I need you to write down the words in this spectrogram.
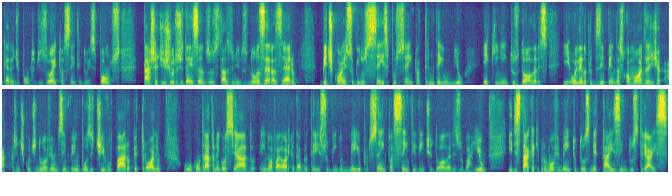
queda de 0,18 a 102 pontos taxa de juros de 10 anos nos Estados Unidos no 0 a 0, Bitcoin subindo 6% a 31.500 dólares. E olhando para o desempenho das commodities, a gente, a, a gente continua a ver um desempenho positivo para o petróleo, o contrato negociado em Nova York, o WTI subindo 0,5% a 120 dólares o barril, e destaca aqui para o movimento dos metais industriais.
